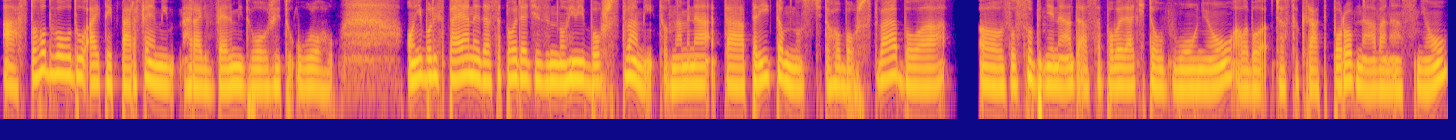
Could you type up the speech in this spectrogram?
a z toho dôvodu aj tie parfémy hrali veľmi dôležitú úlohu. Oni boli spájané, dá sa povedať, s mnohými božstvami. To znamená, tá prítomnosť toho božstva bola zosobnená, dá sa povedať, tou vôňou, alebo častokrát porovnávaná s ňou.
